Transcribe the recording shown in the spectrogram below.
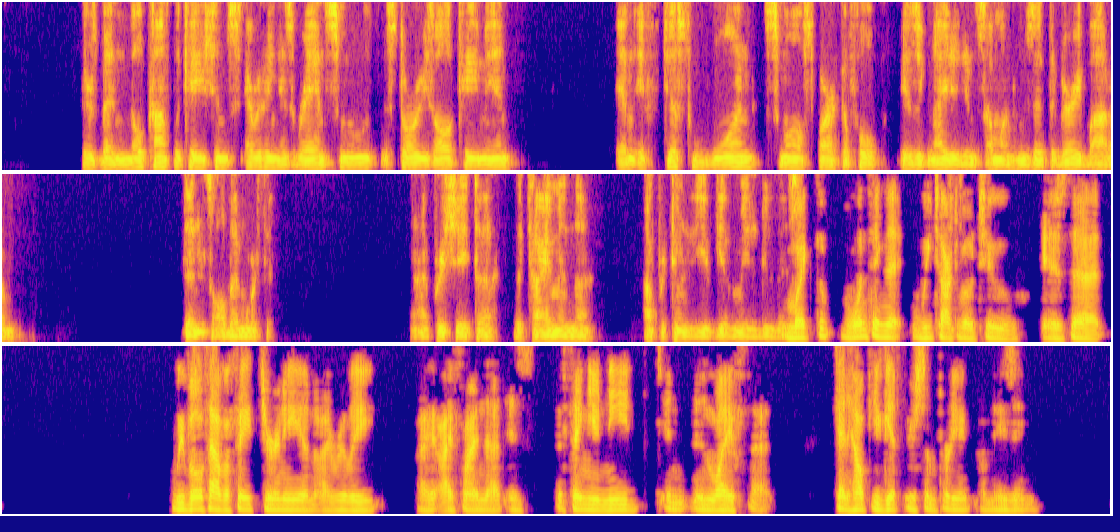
There's been no complications. Everything has ran smooth. The stories all came in. And if just one small spark of hope is ignited in someone who's at the very bottom, then it's all been worth it. I appreciate the, the time and the opportunity you've given me to do this. Mike, the one thing that we talked about too is that we both have a faith journey and I really, I, I find that is the thing you need in, in life that can help you get through some pretty amazing,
